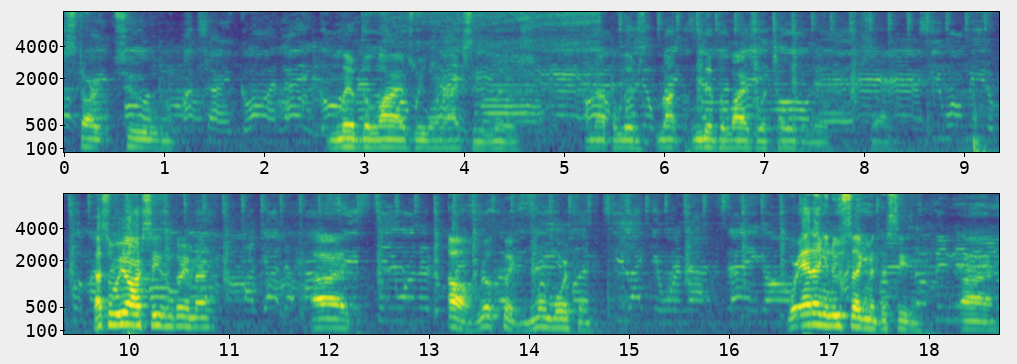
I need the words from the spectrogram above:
start to live the lives we want to actually live, and not to live, not live the lives we're told to live. So that's what we are, season three, man. Uh, oh, real quick, one more thing. We're adding a new segment this season. Uh,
